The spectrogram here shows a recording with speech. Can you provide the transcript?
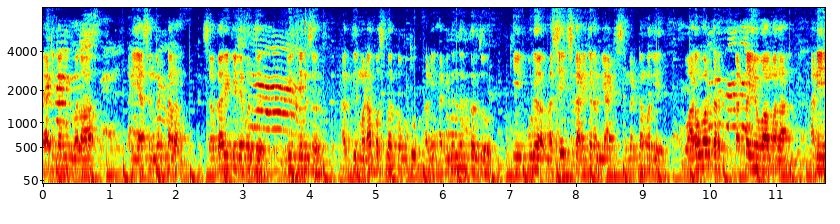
या ठिकाणी मला आणि या संघटनाला सहकार्य केल्याबद्दल मी त्यांचं अगदी मनापासून कौतुक आणि अभिनंदन करतो की पुढं असेच कार्यक्रम या संघटनामध्ये वारंवार कर करता यावं आम्हाला आणि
